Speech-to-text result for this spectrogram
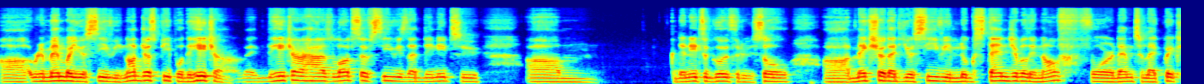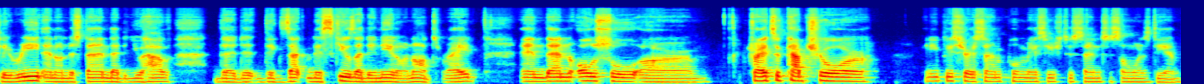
uh, remember your cv not just people the hr the hr has lots of cvs that they need to um, they need to go through. So uh, make sure that your CV looks tangible enough for them to like quickly read and understand that you have the the, the exact the skills that they need or not, right? And then also um, try to capture. Can you please share a sample message to send to someone's DM?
